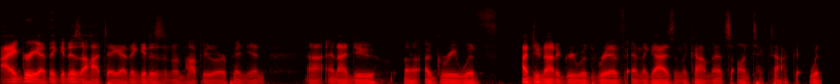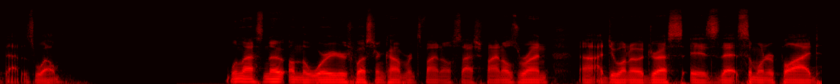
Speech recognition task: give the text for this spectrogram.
I, agree. I think it is a hot take. I think it is an unpopular opinion, uh, and I do uh, agree with. I do not agree with Riv and the guys in the comments on TikTok with that as well. One last note on the Warriors Western Conference Finals slash Finals run, uh, I do want to address is that someone replied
